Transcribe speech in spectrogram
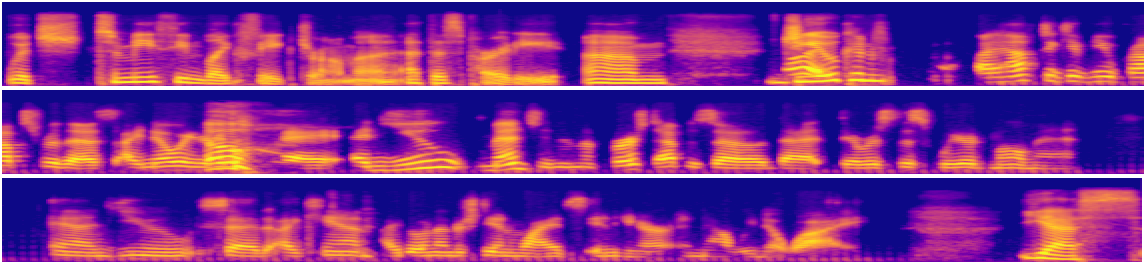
which to me seemed like fake drama at this party. Um Gio can I have to give you props for this. I know what you're Oh. going to say. And you mentioned in the first episode that there was this weird moment, and you said, "I can't. I don't understand why it's in here." And now we know why. yes,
